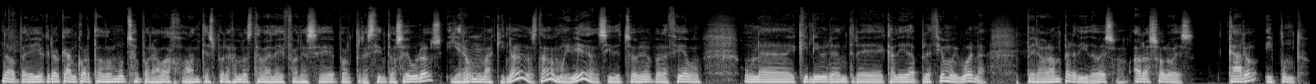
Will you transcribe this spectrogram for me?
No, pero yo creo que han cortado mucho por abajo. Antes, por ejemplo, estaba el iPhone SE por 300 euros y era un maquinón, estaba muy bien. Sí, de hecho, a mí me parecía un, un equilibrio entre calidad-precio muy buena. Pero ahora han perdido eso. Ahora solo es caro y punto.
